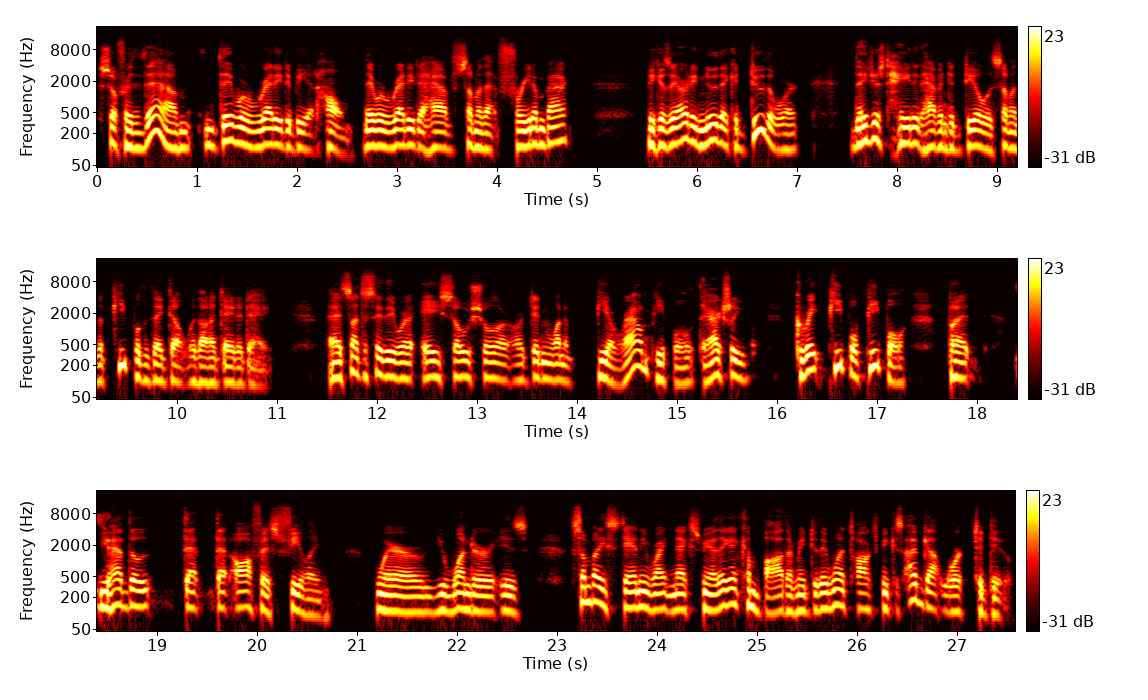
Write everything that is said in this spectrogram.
So for them, they were ready to be at home. They were ready to have some of that freedom back because they already knew they could do the work. They just hated having to deal with some of the people that they dealt with on a day to day. It's not to say they were asocial or, or didn't want to be around people. They're actually great people, people, but you have those that that office feeling where you wonder is somebody standing right next to me? Are they going to come bother me? Do they want to talk to me? Because I've got work to do.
